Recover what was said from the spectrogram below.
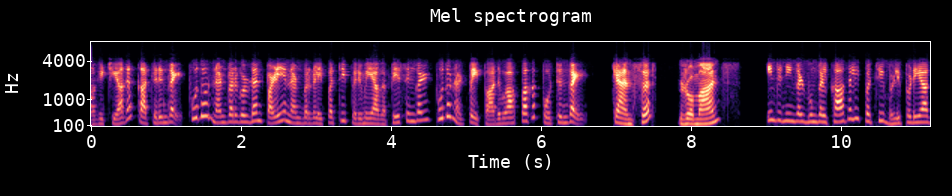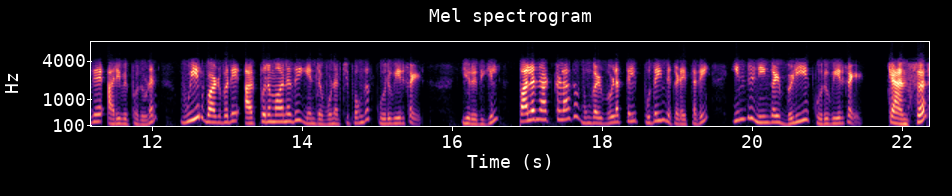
மகிழ்ச்சியாக காத்திருங்கள். புது நண்பர்களுடன் பழைய நண்பர்களை பற்றி பெருமையாக பேசுங்கள். புது நட்பை பாதுகாப்பாக போற்றுங்கள். கேன்சர் ரொமான்ஸ் இன்று நீங்கள் உங்கள் காதலை பற்றி வெளிப்படையாக அறிவிப்பதுடன் உயிர் வாழ்வதே அற்புதமானது என்ற உணர்ச்சி பொங்க கூறுவீர்கள். இறுதியில் பல நாட்களாக உங்கள் உளத்தில் புதைந்து கிடைத்ததை இன்று நீங்கள் வெளியே கூறுவீர்கள். கேன்சர்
